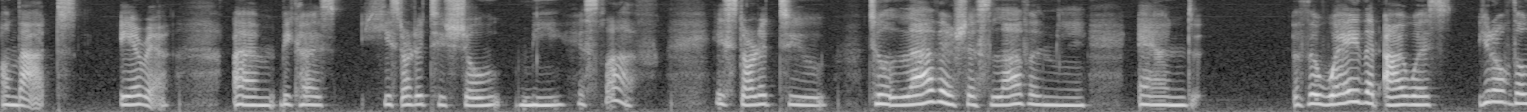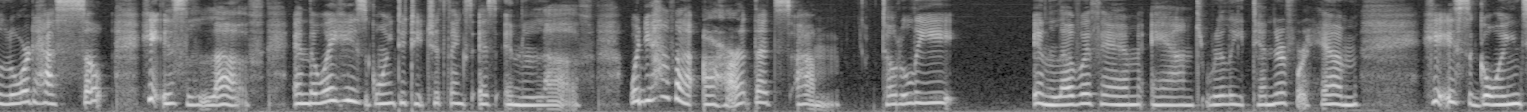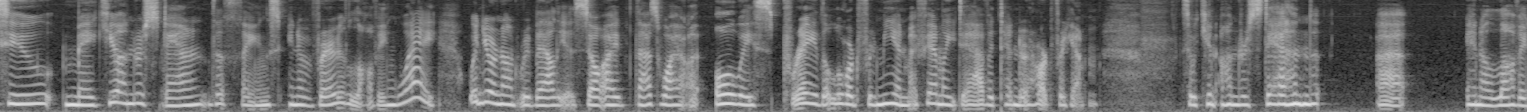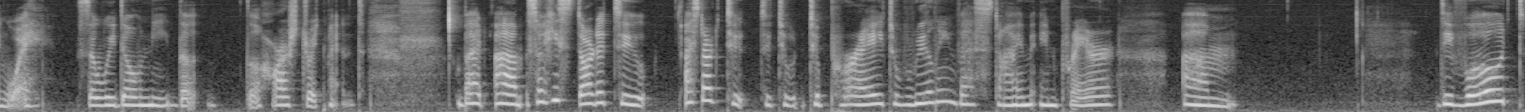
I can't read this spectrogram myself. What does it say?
on that area um, because he started to show me his love. He started to to lavish his love on me. And the way that I was you know the lord has so he is love. And the way he's going to teach you things is in love. When you have a, a heart that's um totally in love with him and really tender for him he is going to make you understand the things in a very loving way when you're not rebellious. So I that's why I always pray the Lord for me and my family to have a tender heart for him. So we can understand uh, in a loving way. So we don't need the the harsh treatment. But um, so he started to I started to to to to pray to really invest time in prayer. Um, devote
